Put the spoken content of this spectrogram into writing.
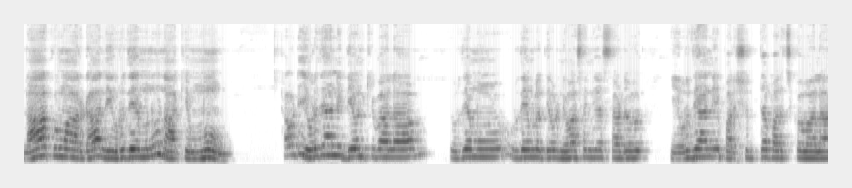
నా కుమారుడా నీ హృదయమును నాకిమ్ము. కాబట్టి ఈ హృదయాన్ని దేవునికి ఇవ్వాలా? హృదయము హృదయంలో దేవుడు నివాసం చేస్తాడు. ఈ హృదయాన్ని పరిశుద్ధపరచుకోవాలా?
